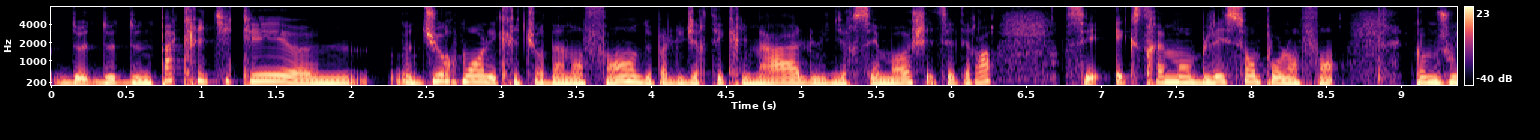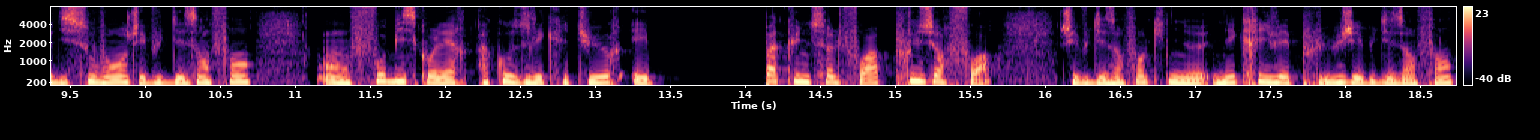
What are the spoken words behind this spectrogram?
de, de, ne pas critiquer euh, durement l'écriture d'un enfant, de pas lui dire t'écris mal, de lui dire c'est moche, etc. C'est extrêmement blessant pour l'enfant. Comme je vous dis souvent, j'ai vu des enfants en phobie scolaire à cause de l'écriture et pas qu'une seule fois, plusieurs fois. J'ai vu des enfants qui ne n'écrivaient plus, j'ai vu des enfants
